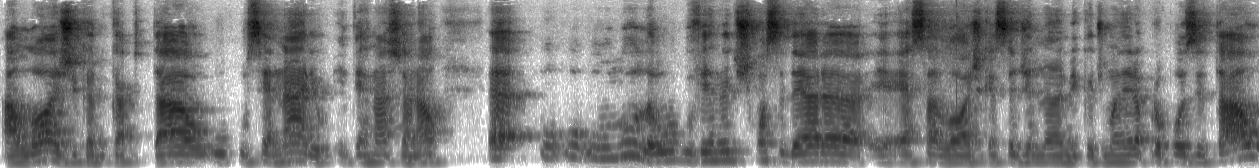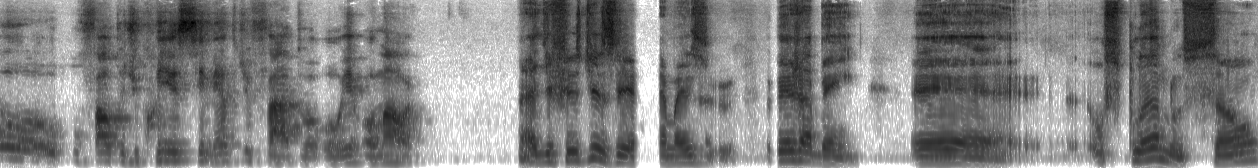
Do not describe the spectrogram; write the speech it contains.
a lógica do capital, o, o cenário internacional. É, o, o, Lula, o governo, ele desconsidera essa lógica, essa dinâmica de maneira proposital ou, ou por falta de conhecimento de fato, ou, ou Mauro? É difícil dizer, né? mas veja bem, é, os planos são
